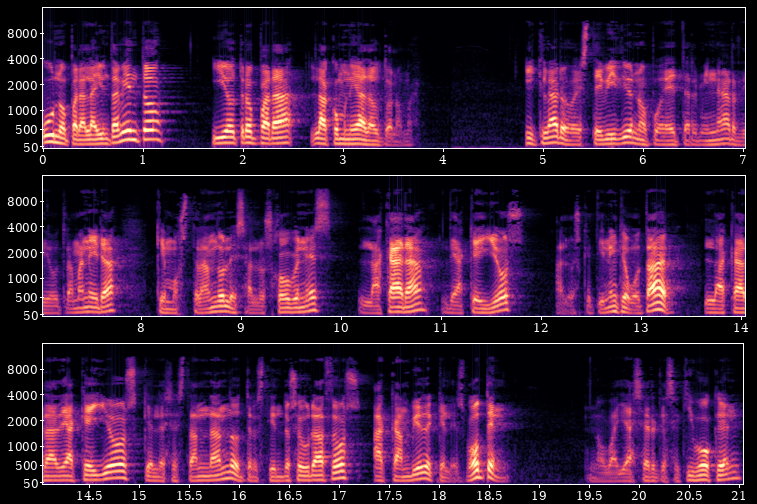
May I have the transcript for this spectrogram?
uno para el ayuntamiento y otro para la comunidad autónoma. Y claro, este vídeo no puede terminar de otra manera que mostrándoles a los jóvenes la cara de aquellos a los que tienen que votar, la cara de aquellos que les están dando 300 eurazos a cambio de que les voten. No vaya a ser que se equivoquen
